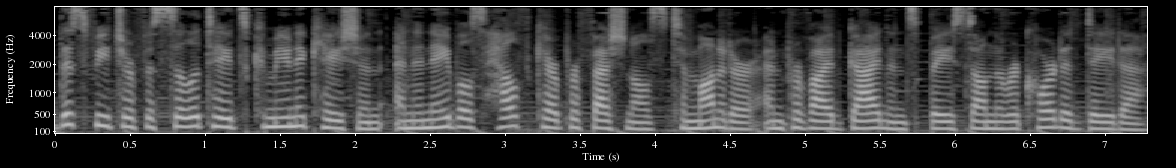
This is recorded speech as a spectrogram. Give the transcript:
This feature facilitates communication and enables healthcare professionals to monitor and provide guidance based on the recorded data.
